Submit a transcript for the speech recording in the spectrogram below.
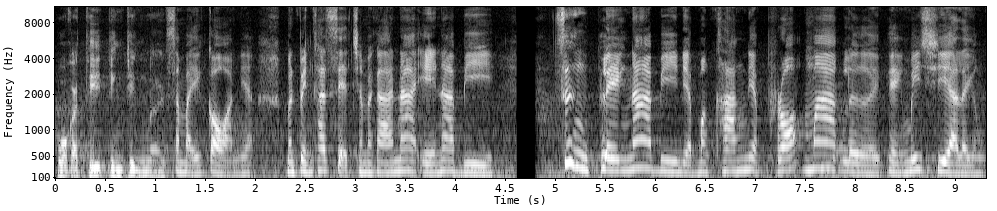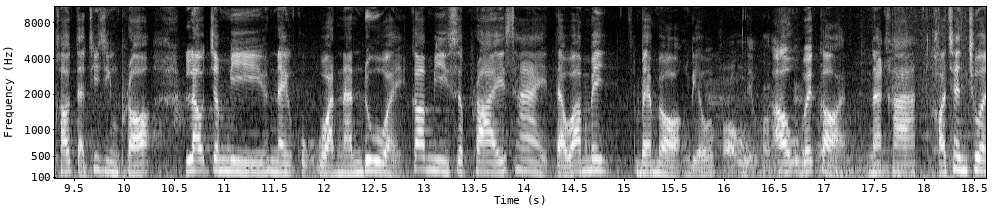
หัวกะทิจริง ๆ เลย สมัยก่อนเนี่ยมันเป็นคัสเซ็ตใช่ไหมคะ หน้า A หน้า B ซึ่งเพลงหน้า B เนี่ยบางครั้งเนี่ยเพราะมากเลย เพลงไม่เชียร์อะไรของเขา แต่ที่จริงเพราะเราจะมีในวันนั้นด้วย ก็มีเซอร์ไพรส์ให้ แต่ว่าไม่ไม่บอกเดี๋ยวขออุบเดี๋ยวความเอาพิเศษไว้ก่อนนะคะ ขอเชิญชวน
